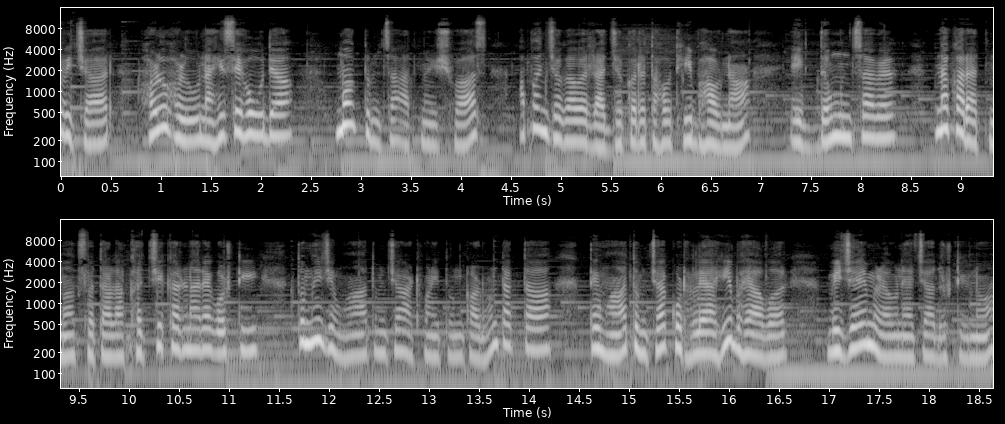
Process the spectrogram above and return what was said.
विचार हळूहळू नाहीसे होऊ द्या. मग तुमचा आत्मविश्वास आपण जगावर राज्य करत आहोत ही भावना एकदम उंचावेळ नकारात्मक स्वतःला खच्ची करणाऱ्या गोष्टी तुम्ही जेव्हा तुमच्या आठवणीतून काढून टाकता तेव्हा तुमच्या कुठल्याही भयावर विजय मिळवण्याच्या दृष्टीनं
